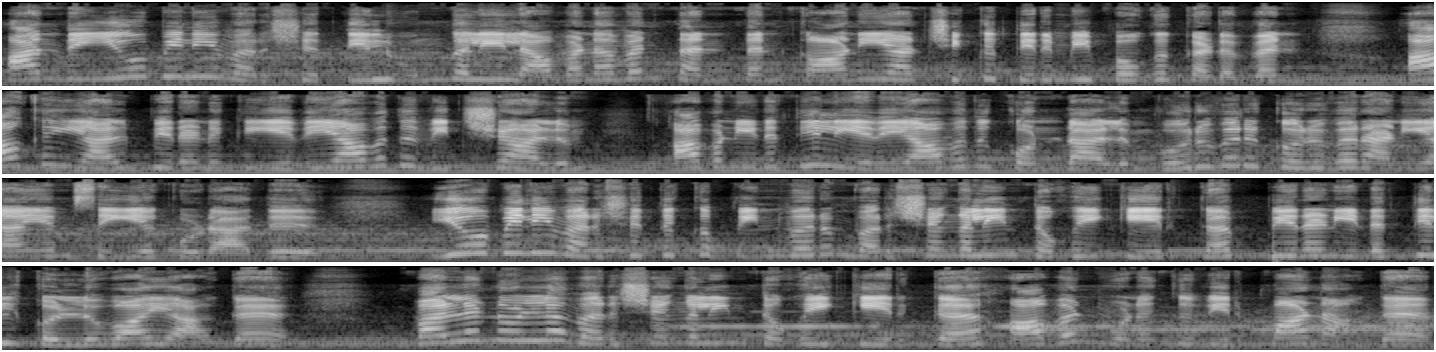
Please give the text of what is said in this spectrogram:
அந்த யூபிலி வருஷத்தில் உங்களில் அவனவன் தன் தன் காணியாட்சிக்கு திரும்பி போக கடவன். ஆகையால் பிறனுக்கு எதையாவது விற்றாலும் அவனிடத்தில் எதையாவது கொண்டாலும் ஒருவருக்கொருவர் அநியாயம் செய்யக்கூடாது. யூபிலி வருஷத்துக்கு பின்வரும் வருஷங்களின் தொகை கேட்க பிறனிடத்தில் கொள்ளுவாயாக. பலனுள்ள வருஷங்களின் தொகை கேட்க அவன் உனக்கு விற்பானாக.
